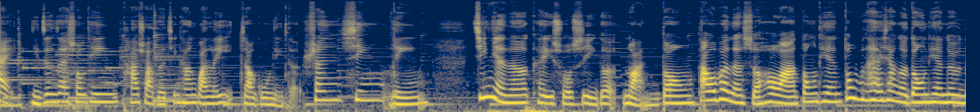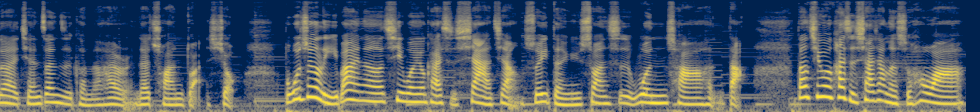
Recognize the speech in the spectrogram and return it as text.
嗨，你正在收听 Tasha 的健康管理，照顾你的身心灵。今年呢，可以说是一个暖冬，大部分的时候啊，冬天都不太像个冬天，对不对？前阵子可能还有人在穿短袖，不过这个礼拜呢，气温又开始下降，所以等于算是温差很大。当气温开始下降的时候啊，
